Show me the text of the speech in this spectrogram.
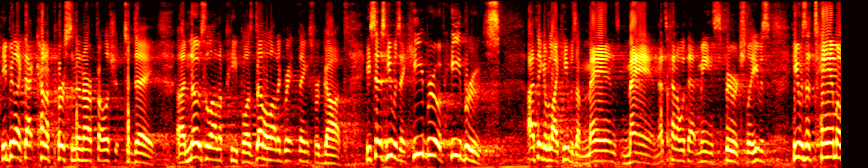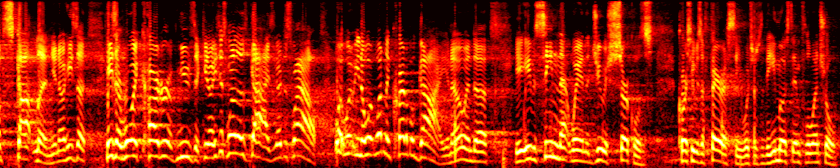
he'd be like that kind of person in our fellowship today. Uh, knows a lot of people, has done a lot of great things for God. He says he was a Hebrew of Hebrews. I think of like he was a man's man. That's kind of what that means spiritually. He was, he was a Tam of Scotland. You know, he's a, he's a Roy Carter of music. You know, he's just one of those guys. You know, just wow, what, what you know, what, what, an incredible guy. You know, and uh, he, he was seen that way in the Jewish circles. Of course, he was a Pharisee, which was the most influential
